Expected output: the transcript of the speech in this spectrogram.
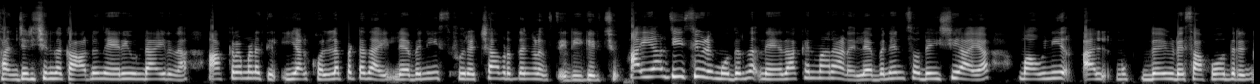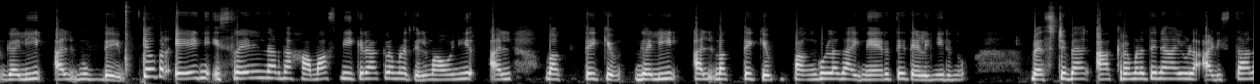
സഞ്ചരിച്ചിരുന്ന കാറിനു നേരെയുണ്ടായിരുന്ന ആക്രമണത്തിൽ ഇയാൾ കൊല്ലപ്പെട്ടതായി ലെബനീസ് സുരക്ഷാ വൃത്തങ്ങളും സ്ഥിരീകരിച്ചു. ഐ ആർ ജി സിയുടെ മുതിർന്ന നേതാക്കന്മാരാണ് ലെബനൻ സ്വദേശിയായ മൗനീർ അൽ മുക്തയുടെ സഹോദരൻ ഗലീൽ അൽ മുക്തയും. ഒക്ടോബർ ഏഴിന് ഇസ്രയേലിൽ നടന്ന ഹമാസ് ഭീകരാക്രമണത്തിൽ മൗനീർ അൽ മക്തയ്ക്കും ഗലീൽ അൽ മക്തയ്ക്കും പങ്കുള്ളതായി നേരത്തെ തെളിഞ്ഞിരുന്നു. വെസ്റ്റ് ബാങ്ക് ആക്രമണത്തിനായുള്ള അടിസ്ഥാന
